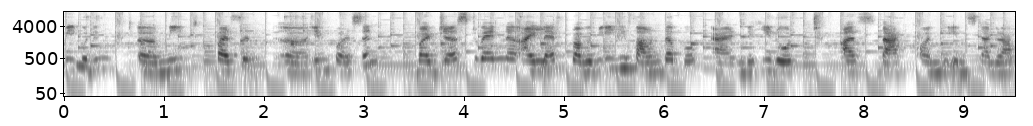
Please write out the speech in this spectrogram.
we couldn't uh, meet person uh, in person but just when i left probably he found the book and he wrote us back on the instagram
